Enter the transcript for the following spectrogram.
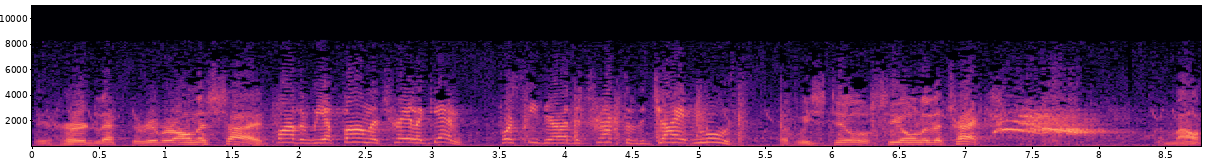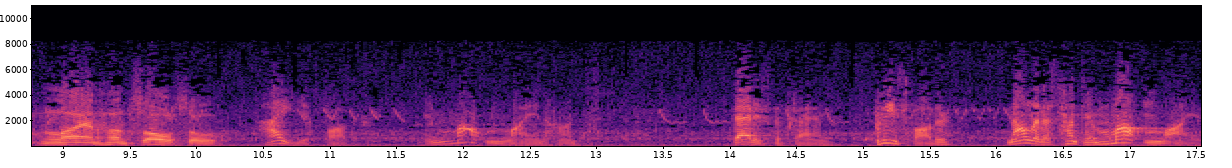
The herd left the river on this side, Father, we have found the trail again. For see, there are the tracks of the giant moose. but we still see only the tracks. The mountain lion hunts also. Hiya, Father. A mountain lion hunt. That is the plan. Please, Father. Now let us hunt a mountain lion.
